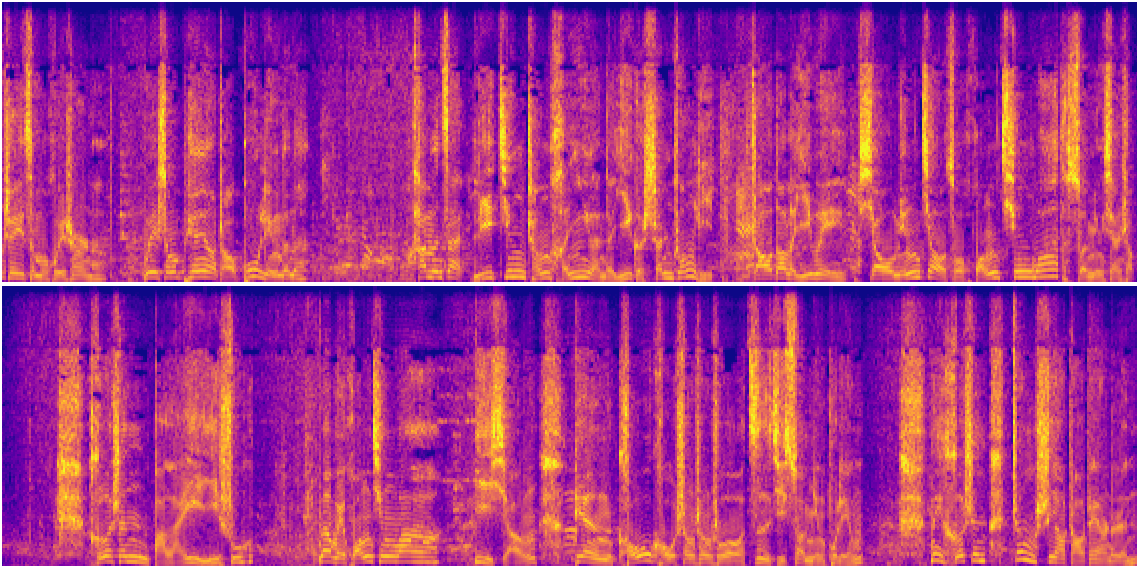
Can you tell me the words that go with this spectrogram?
这怎么回事呢？为什么偏要找不灵的呢？他们在离京城很远的一个山庄里，找到了一位小名叫做黄青蛙的算命先生。和珅把来意一说，那位黄青蛙一想，便口口声声说自己算命不灵。那和珅正是要找这样的人，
